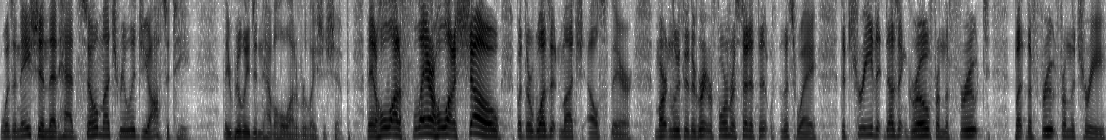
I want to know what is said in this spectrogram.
was a nation that had so much religiosity they really didn't have a whole lot of relationship. They had a whole lot of flair, a whole lot of show, but there wasn't much else there. Martin Luther, the great reformer, said it th- this way The tree that doesn't grow from the fruit, but the fruit from the tree.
